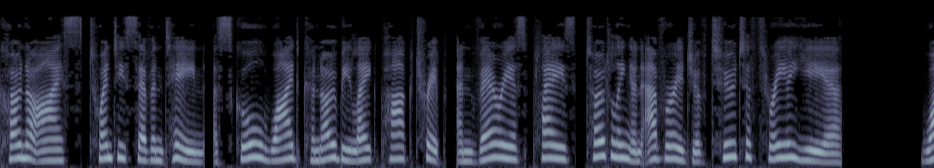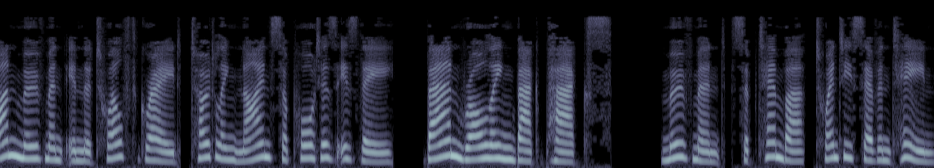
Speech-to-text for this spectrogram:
Kona Ice 2017, a school-wide Canobie Lake Park trip, and various plays, totaling an average of two to three a year. One movement in the 12th grade, totaling nine supporters is the Ban Rolling Backpacks movement September, 2017,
